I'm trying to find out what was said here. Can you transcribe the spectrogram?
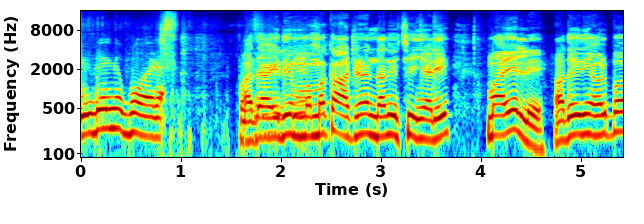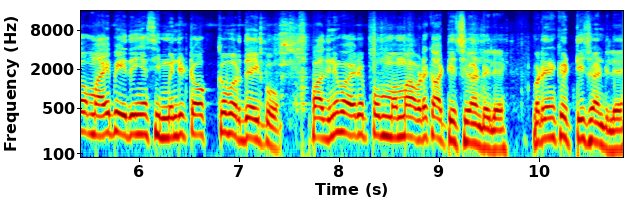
ഇതിന് പോരാ. അതായത് ഉമ്മമ്മ കാട്ടണ എന്താന്ന് വെച്ച് കഴിഞ്ഞാൽ മഴയല്ലേ? അത് ഞങ്ങളിപ്പോൾ മഴ പെയ്ത് കഴിഞ്ഞാൽ സിമെന്റ് ഇട്ടൊക്കെ വെറുതെ ആയി പോകും അപ്പൊ അതിന് പകരം ഇപ്പോൾ ഉമ്മമ്മ അവിടെ കാട്ടി വെച്ച് കണ്ടില്ലേ? ഇവിടെ ഇങ്ങനെ കെട്ടി വെച്ച് കണ്ടില്ലേ?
